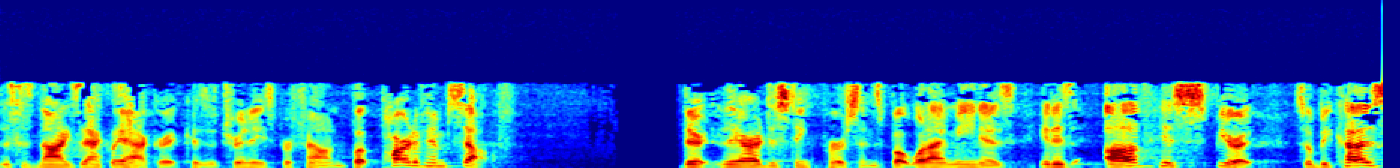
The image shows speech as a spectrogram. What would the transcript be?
this is not exactly accurate because the Trinity is profound, but part of himself. They're, they are distinct persons, but what I mean is, it is of his Spirit. So because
